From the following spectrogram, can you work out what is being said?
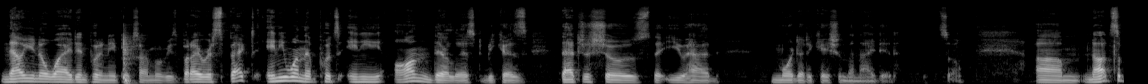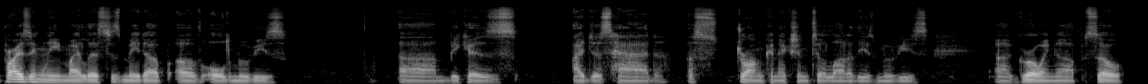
now you know why I didn't put any Pixar movies. But I respect anyone that puts any on their list because that just shows that you had more dedication than I did. So, um, not surprisingly, my list is made up of old movies um, because I just had a strong connection to a lot of these movies uh, growing up. So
